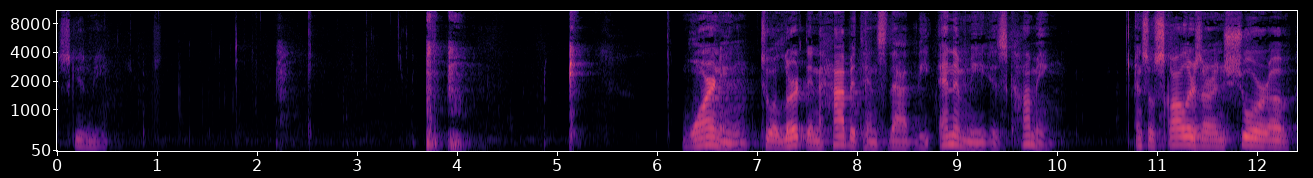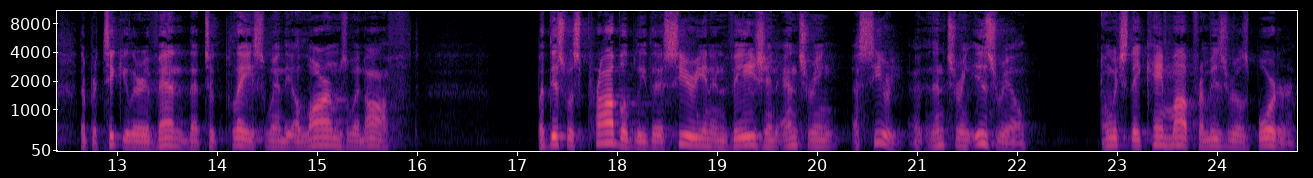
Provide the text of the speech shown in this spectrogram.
Excuse me. warning to alert the inhabitants that the enemy is coming. And so scholars are unsure of the particular event that took place when the alarms went off. But this was probably the Assyrian invasion entering Assyria, entering Israel, in which they came up from Israel's border,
